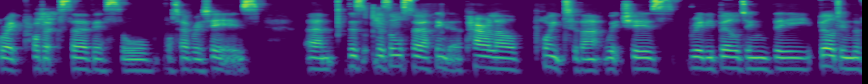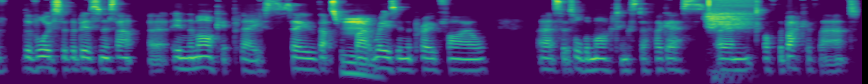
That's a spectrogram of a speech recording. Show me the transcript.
great product service or whatever it is. Um, there's there's also I think a parallel point to that, which is really building the building the, the voice of the business out, uh, in the marketplace. So that's mm. about raising the profile Uh, so it's all the marketing stuff, I guess, um, off the back of that.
